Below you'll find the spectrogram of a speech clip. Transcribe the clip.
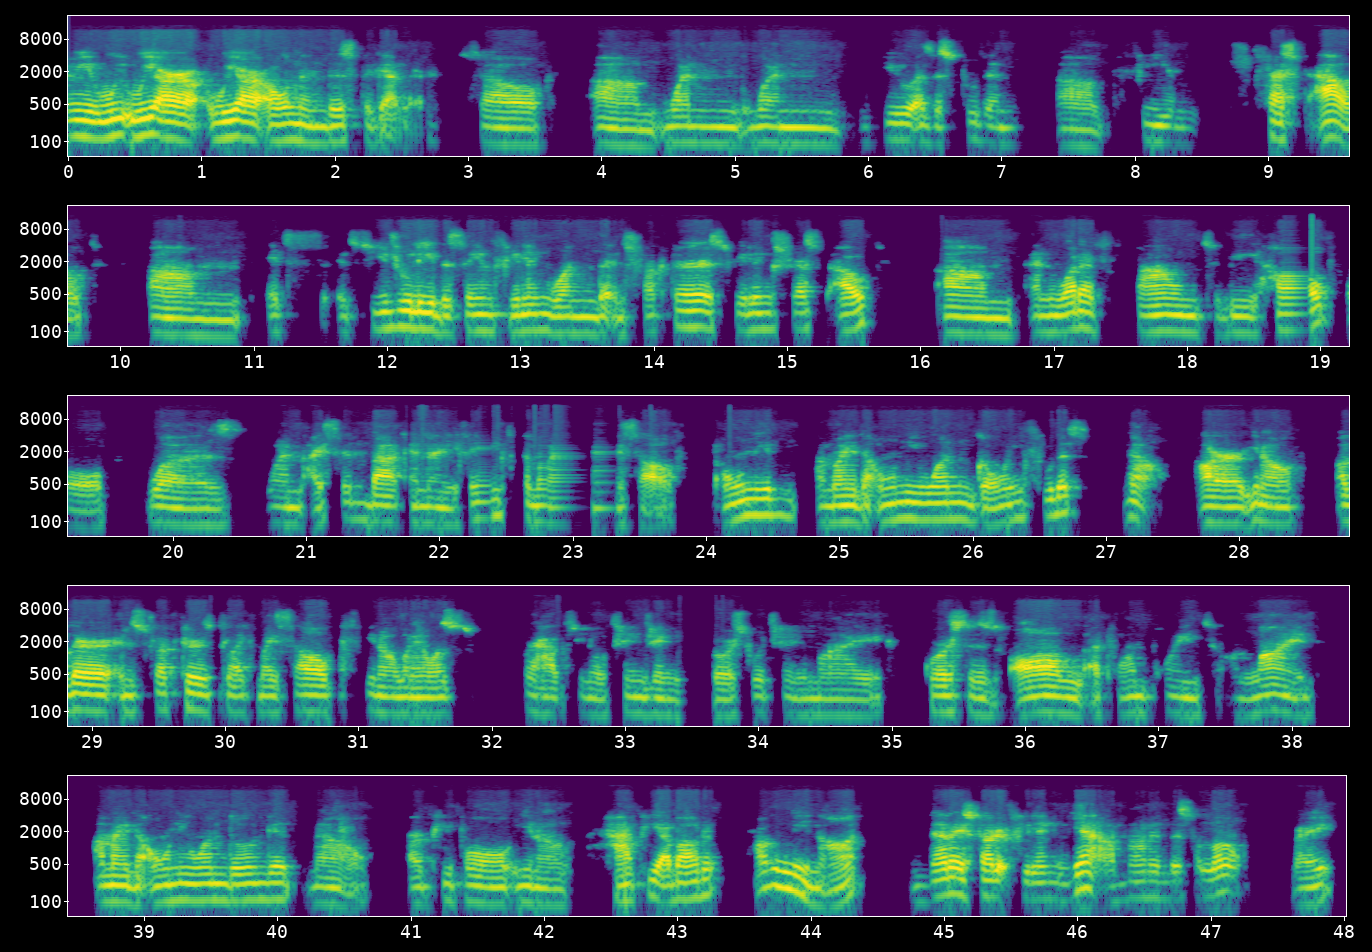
I mean, we, we are we are all in this together. So um, when when you as a student uh, feel stressed out, um, it's it's usually the same feeling when the instructor is feeling stressed out. Um, and what I've found to be helpful was when I sit back and I think to myself, only am I the only one going through this? No. Are you know other instructors like myself? You know when I was perhaps you know changing or switching my courses all at one point online. Am I the only one doing it? No. Are people you know happy about it? Probably not. Then I started feeling, yeah, I'm not in this alone, right?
